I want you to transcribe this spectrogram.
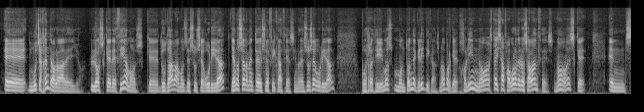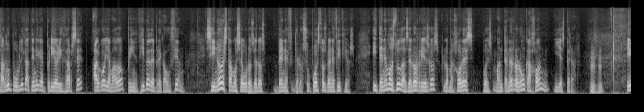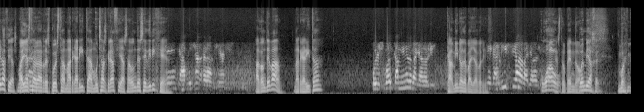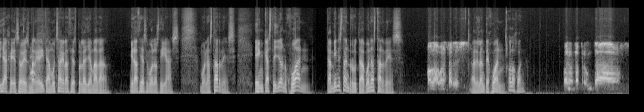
Eh, mucha gente hablaba de ello. Los que decíamos que dudábamos de su seguridad, ya no solamente de su eficacia, sino de su seguridad, pues recibimos un montón de críticas, ¿no? Porque, jolín, no estáis a favor de los avances. No, es que en salud pública tiene que priorizarse algo llamado principio de precaución. Si no estamos seguros de los, de los supuestos beneficios y tenemos dudas de los riesgos, lo mejor es pues mantenerlo en un cajón y esperar. Y gracias. Ahí está la respuesta, Margarita. Muchas gracias. ¿A dónde se dirige? Venga, muchas gracias. ¿A dónde va, Margarita? Pues voy camino de Valladolid. Camino de Valladolid. De Galicia a Valladolid. Wow. Estupendo. Buen viaje. Buen viaje, eso es. Margarita, muchas gracias por la llamada. Gracias y buenos días. Buenas tardes. En Castellón, Juan, también está en ruta. Buenas tardes. Hola, buenas tardes. Adelante, Juan. Hola, Juan. Bueno, la pregunta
